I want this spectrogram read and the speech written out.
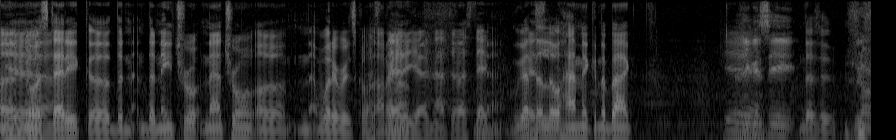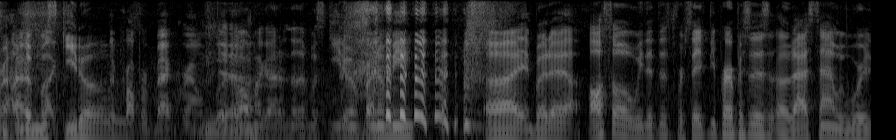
a new aesthetic. Uh, the the natural natural uh n- whatever it's called. I don't know. Aesthetic, yeah, not the aesthetic. Yeah. We got the little hammock in the back. Yeah. As you can see, That's it. we don't Uh, have the like, mosquito. the proper background. But, Yeah. Oh my god, another mosquito in front of me. uh, but uh, also, we did this for safety purposes. Uh, last time we were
